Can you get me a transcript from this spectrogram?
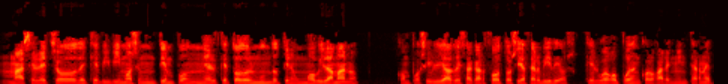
Más el hecho de que vivimos en un tiempo en el que todo el mundo tiene un móvil a mano, con posibilidad de sacar fotos y hacer vídeos que luego pueden colgar en Internet.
